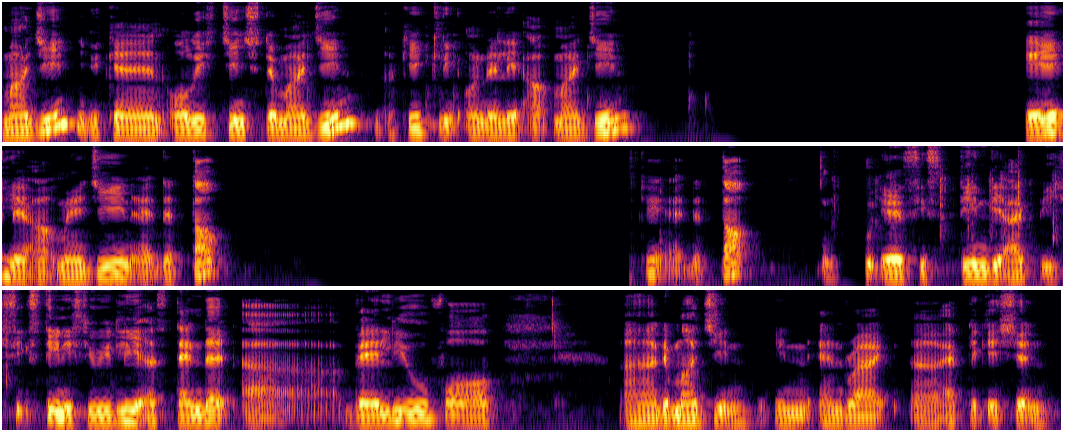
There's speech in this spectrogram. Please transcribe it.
margin you can always change the margin. Okay click on the layout margin. Okay layout margin at the top. Okay at the top a 16 DIP 16 is usually a standard uh, value for uh, the margin in Android uh, application.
